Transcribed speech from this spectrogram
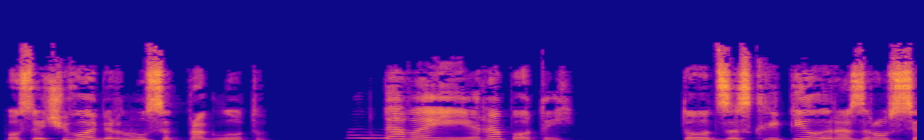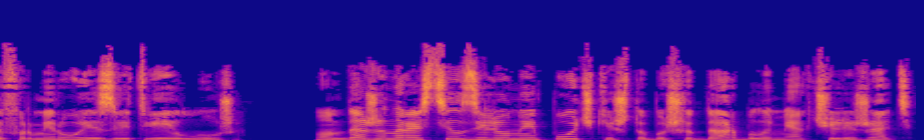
После чего обернулся к проглоту. «Давай, работай». Тот заскрипел и разросся, формируя из ветвей ложа. Он даже нарастил зеленые почки, чтобы Шедар было мягче лежать.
